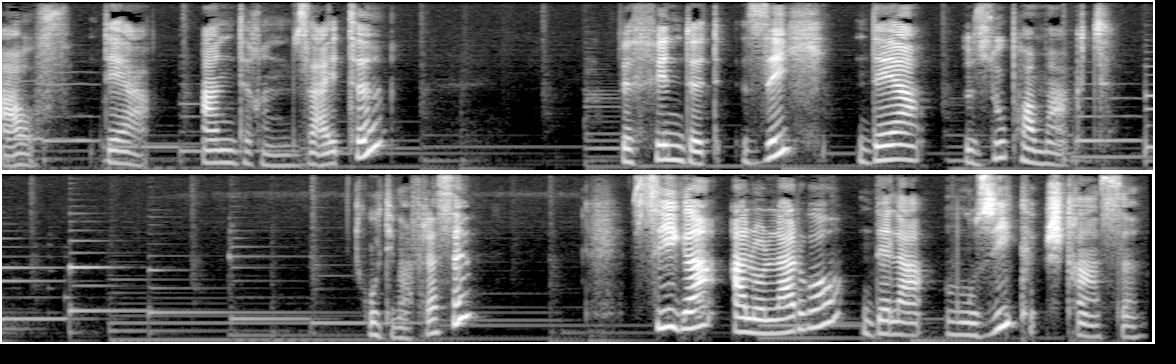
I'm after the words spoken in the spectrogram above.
Auf der anderen Seite befindet sich der Supermarkt. Última frase. Siga a lo largo de la Musikstraße.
